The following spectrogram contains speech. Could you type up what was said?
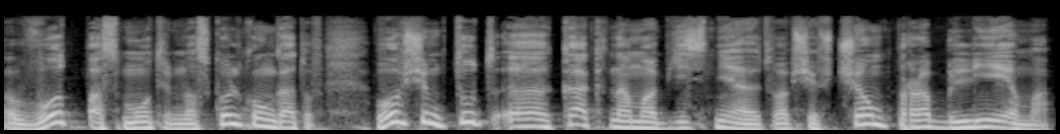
Вот посмотрим, насколько он готов. В общем, тут, э, как нам объясняют вообще, в чем проблема?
